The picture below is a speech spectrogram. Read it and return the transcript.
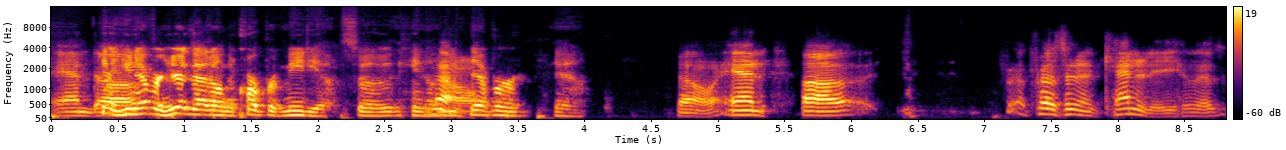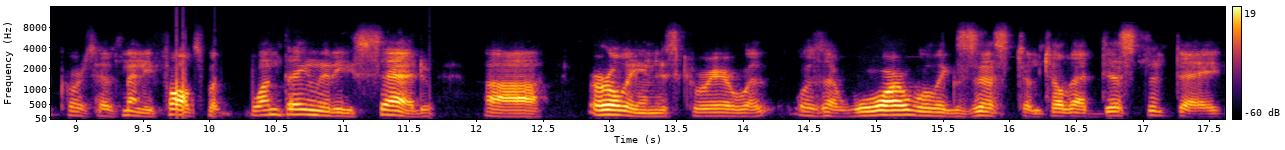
And yeah, uh, you never hear that on the corporate media, so you know no, you never, yeah. No, and uh, President Kennedy, who has, of course has many faults, but one thing that he said uh, early in his career was, that war will exist until that distant day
